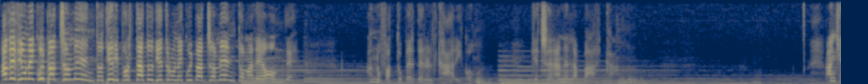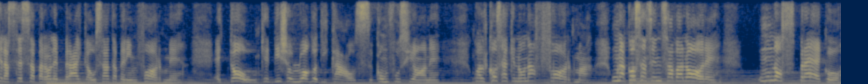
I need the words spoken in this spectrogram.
Avevi un equipaggiamento, ti eri portato dietro un equipaggiamento, ma le onde hanno fatto perdere il carico che c'era nella barca. Anche la stessa parola ebraica usata per informe è tou, che dice un luogo di caos, confusione, qualcosa che non ha forma, una cosa senza valore, uno spreco,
